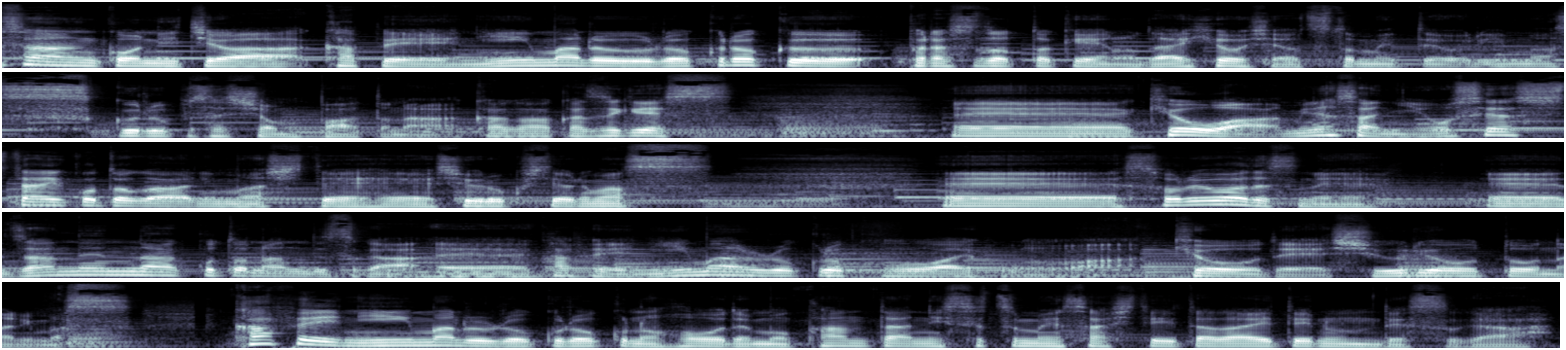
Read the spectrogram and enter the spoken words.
さんこんにちは。カフェ2066プラスドット K の代表者を務めております。グループセッションパートナー香川和樹です、えー今日は皆さんにお知らせしたいことがありまして、えー収録しております、えーそれはですね、えー残念なことなんですが、えーカフェ 2066iPhone は今日で終了となります。カフェ2066の方でも簡単に説明させていただいているんですが、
